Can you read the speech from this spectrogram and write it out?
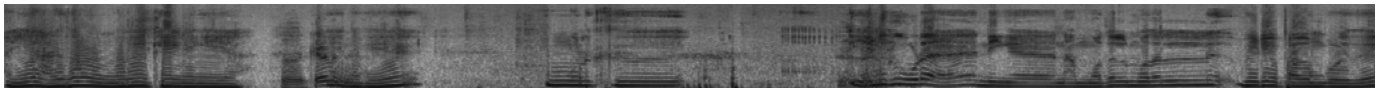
ஐயா அதுதான் முதல் கேள்விங்க ஐயா. எனக்கு உங்களுக்கு எனக்கு கூட நீங்கள் நான் முதல் முதல் வீடியோ பார்க்கும்பொழுது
